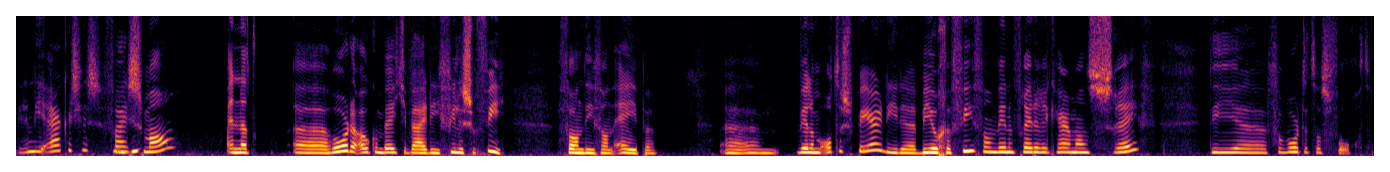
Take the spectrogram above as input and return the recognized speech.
in die erkertjes, vrij mm -hmm. smal. En dat uh, hoorde ook een beetje bij die filosofie van die van Epen. Uh, Willem Otterspeer, die de biografie van Willem Frederik Hermans schreef, die uh, verwoordt het als volgt.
